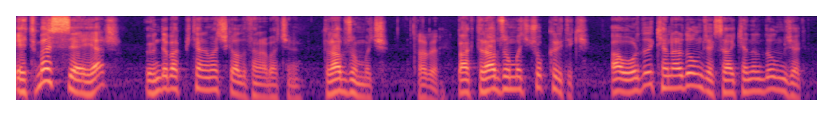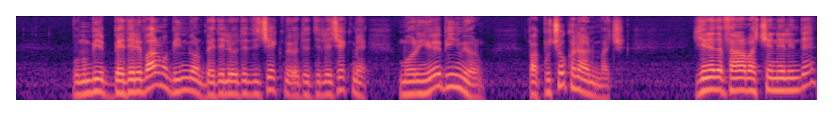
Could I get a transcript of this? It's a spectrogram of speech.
Etmezse eğer, önde bak bir tane maç kaldı Fenerbahçe'nin. Trabzon maçı. Tabii. Bak Trabzon maçı çok kritik. Ha orada da kenarda olmayacak, sağ kenarında olmayacak. Bunun bir bedeli var mı bilmiyorum. Bedeli ödedilecek mi, ödedilecek mi Mourinho'ya bilmiyorum. Bak bu çok önemli bir maç. Yine de Fenerbahçe'nin elinde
